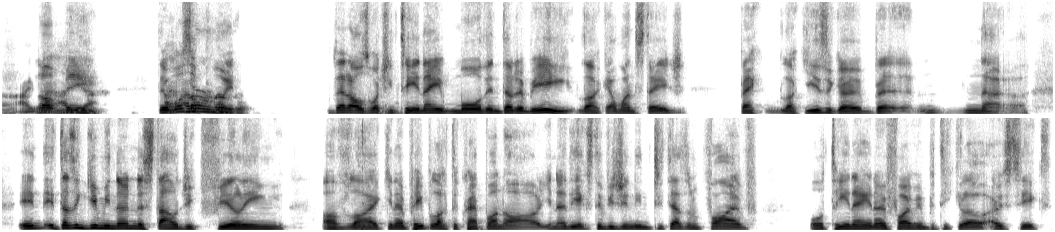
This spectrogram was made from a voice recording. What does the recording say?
Uh, I, Not I- I- me. yeah. There I- I was a point remember. that I was watching TNA more than WWE, like at one stage, back like years ago. But no, it it doesn't give me no nostalgic feeling of like you know people like to crap on oh you know the X Division in 2005 or TNA in 05 in particular or 06.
